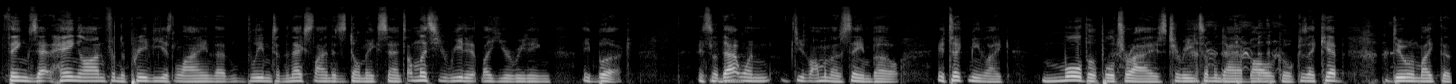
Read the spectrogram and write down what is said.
things that hang on from the previous line that bleed into the next line that just don't make sense unless you read it like you're reading a book. And so that one, dude, I'm on the same boat. It took me like multiple tries to read something diabolical because I kept doing like the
